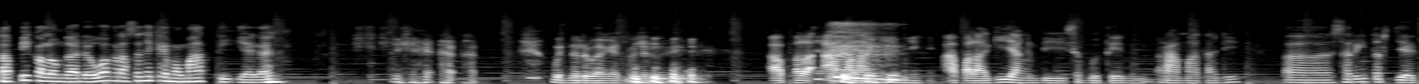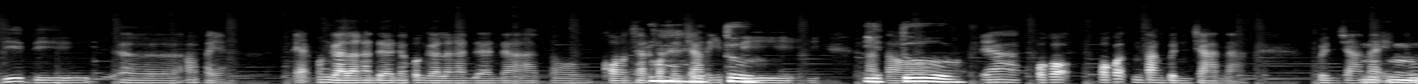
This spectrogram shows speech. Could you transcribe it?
tapi kalau nggak ada uang rasanya kayak mau mati ya kan? Bener banget bener banget. Apal apalagi nih apalagi yang disebutin Rama tadi uh, sering terjadi di uh, apa ya kayak penggalangan dana penggalangan dana atau konser-konser nah, charity itu. atau itu. ya pokok pokok tentang bencana bencana mm -hmm. itu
